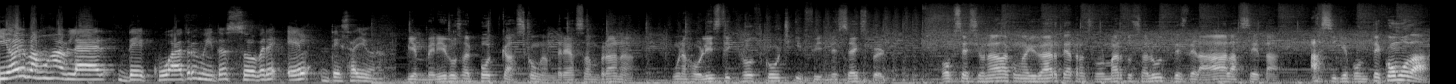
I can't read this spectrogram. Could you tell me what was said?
Y hoy vamos a hablar de cuatro mitos sobre el desayuno. Bienvenidos al podcast con Andrea Zambrana, una holistic health coach y fitness expert, obsesionada con ayudarte a transformar tu salud desde la A a la Z. Así que ponte cómoda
